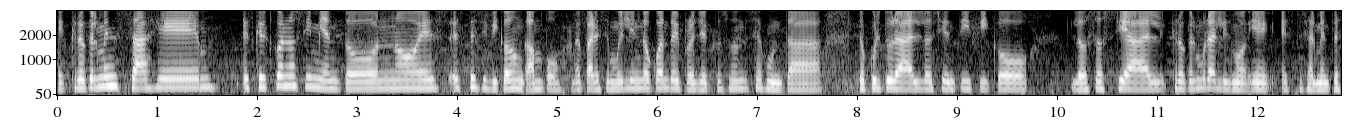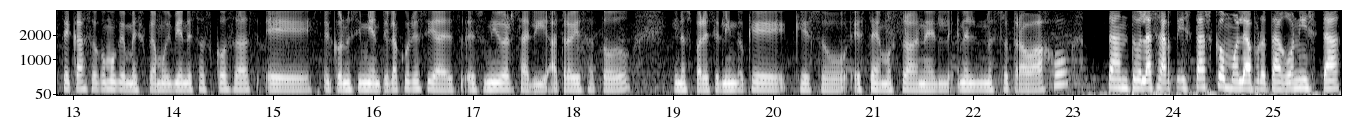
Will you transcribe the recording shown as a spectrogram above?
Eh, creo que el mensaje es que el conocimiento no es específico de un campo. Me parece muy lindo cuando hay proyectos donde se junta lo cultural, lo científico, lo social. Creo que el muralismo, y especialmente este caso, como que mezcla muy bien esas cosas. Eh, el conocimiento y la curiosidad es, universal y atraviesa todo. Y nos parece lindo que, eso esté demostrado en, el, en nuestro trabajo. Tanto las artistas como la protagonista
